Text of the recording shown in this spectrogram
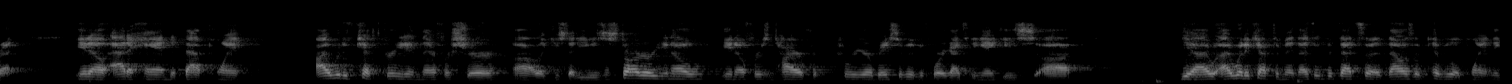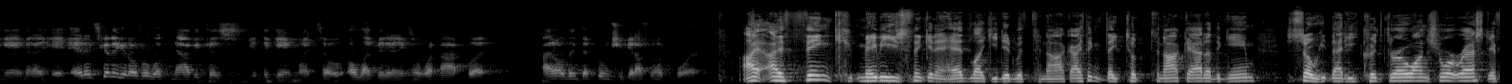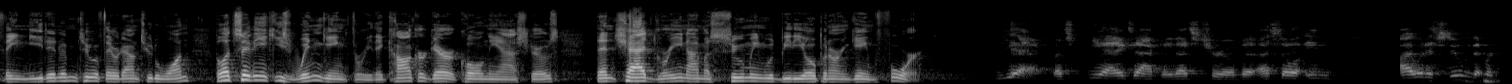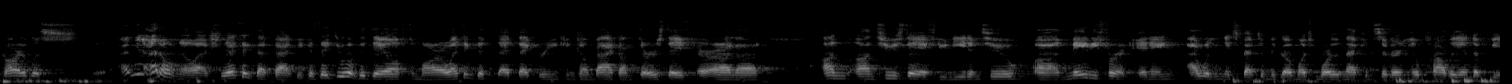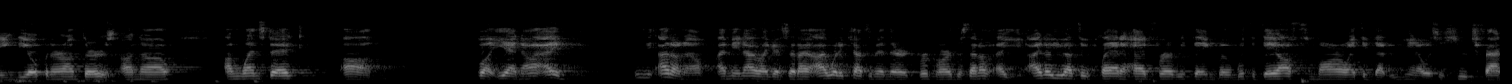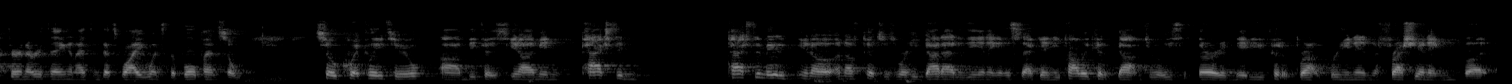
you know, out of hand at that point. I would have kept Green in there for sure. Uh, like you said, he was a starter, you know, you know, for his entire career basically before he got to the Yankees. Uh, yeah, I, I, would have kept him in. I think that that's a that was a pivotal point in the game, and I, and it's going to get overlooked now because the game went to 11 innings and whatnot. But I don't think that Boone should get off the hook for it. I, I think maybe he's thinking ahead like he did with Tanaka. I think they took Tanaka out of the game so that he could throw on short rest if they needed him to, if they were down two to one. But let's say the Yankees win game three. They conquer Gerrit Cole and the Astros. Then Chad Green, I'm assuming, would be the opener in game four. Exactly. That's true. But uh, so in, I would assume that regardless I mean, I don't know actually. I take that back because they do have the day off tomorrow. I think that that, that Green can come back on Thursday or on uh, on on Tuesday if you need him to. Uh, maybe for an inning. I wouldn't expect him to go much more than that, considering he'll probably end up being the opener on Thursday on uh, on Wednesday. Um, but yeah, no, I I don't know. I mean, I like I said, I, I would have kept him in there regardless. I don't. I, I know you have to plan ahead for everything, but with the day off tomorrow, I think that you know is a huge factor in everything, and I think that's why he went to the bullpen so so quickly too. Um, because you know, I mean, Paxton Paxton made you know enough pitches where he got out of the inning in the second. He probably could have gotten to at least the third, and maybe you could have brought Green in a fresh inning, but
